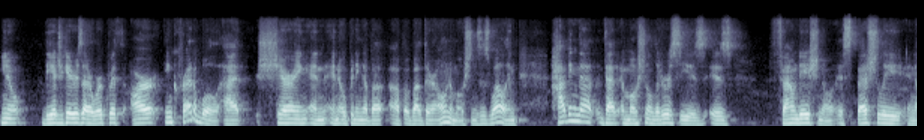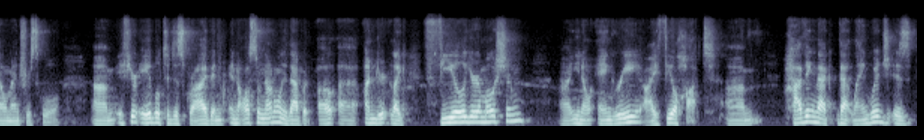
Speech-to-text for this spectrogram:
you know the educators that I work with are incredible at sharing and, and opening about, up about their own emotions as well. And having that, that emotional literacy is, is foundational, especially in elementary school. Um, if you're able to describe and, and also not only that, but uh, uh, under like feel your emotion, uh, you know, angry, I feel hot. Um, having that that language is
